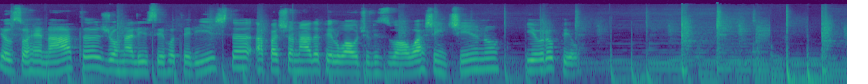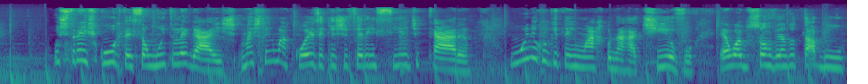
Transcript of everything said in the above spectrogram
Eu sou Renata, jornalista e roteirista, apaixonada pelo audiovisual argentino e europeu. Os três curtas são muito legais, mas tem uma coisa que os diferencia de cara. O único que tem um arco narrativo é o Absorvendo Tabu.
